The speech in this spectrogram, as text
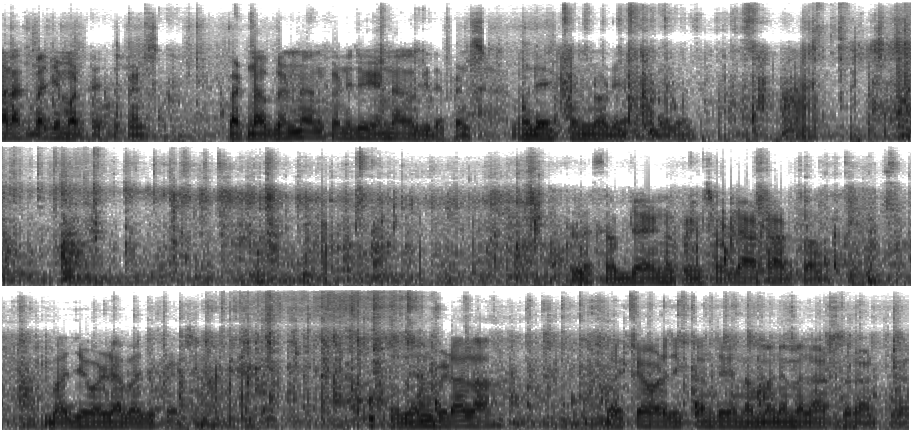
ನಾಲ್ಕು ಬಾಜಿ ಮಾಡ್ತಾ ಇತ್ತು ಫ್ರೆಂಡ್ಸ್ ಬಟ್ ನಾವು ಗಂಡು ಅನ್ಕೊಂಡಿದ್ವಿ, ಹೆಣ್ಣಾಗೋಗಿದೆ ಫ್ರೆಂಡ್ಸ್ ನೋಡಿ ಕಣ್ಣು ನೋಡಿ ಯಾವ ಥರ ಇದೆ ಅಂತ ಒಳ್ಳೆ ಸಬ್ಜ ಹೆಣ್ಣು ಫ್ರೆಂಡ್ಸ್ ಒಳ್ಳೆ ಆಟ ಆಡ್ತಾವ. ಬಾಜಿ ಒಳ್ಳೆ ಬಾಜಿ ಫ್ರೆಂಡ್ಸ್ ಅದೇನು ಬಿಡೋಲ್ಲ. ರೆಕ್ಕೆ ಹೊಡೆದಿಕ್ಕಂತೀವಿ ನಮ್ಮ ಮನೆ ಮೇಲೆ ಆಡ್ತಾರೆ ಆಡ್ತೀವಿ.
